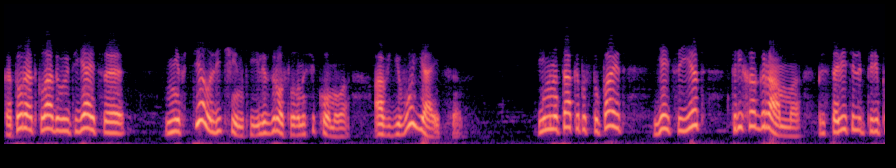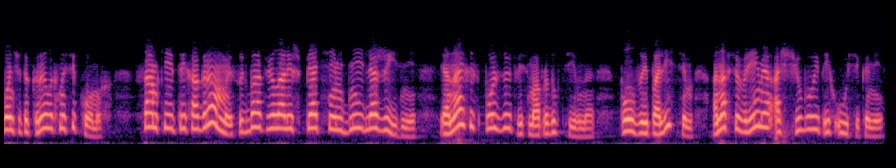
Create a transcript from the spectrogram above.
которые откладывают яйца не в тело личинки или взрослого насекомого, а в его яйца. Именно так и поступает Яйцеед трихограмма, представитель перепончатокрылых насекомых. Самки трихограммы судьба отвела лишь 5-7 дней для жизни, и она их использует весьма продуктивно. Ползая по листьям, она все время ощупывает их усиками.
